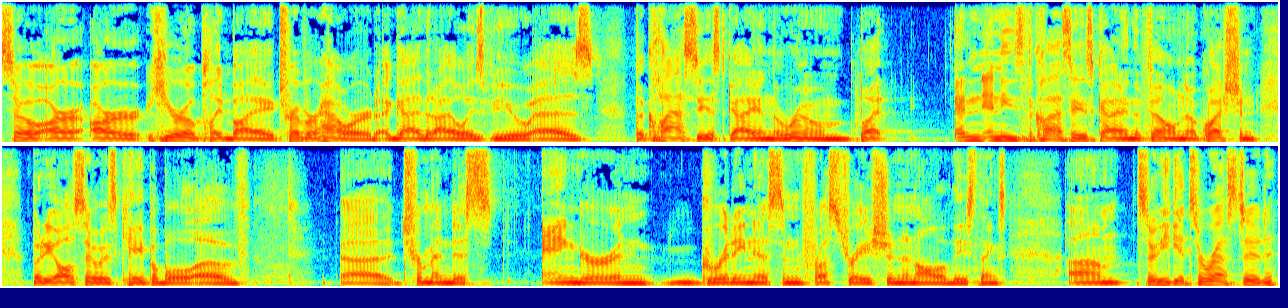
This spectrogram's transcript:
so our our hero played by Trevor Howard, a guy that I always view as the classiest guy in the room, but and and he's the classiest guy in the film, no question. But he also is capable of uh, tremendous anger and grittiness and frustration and all of these things. Um, so he gets arrested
